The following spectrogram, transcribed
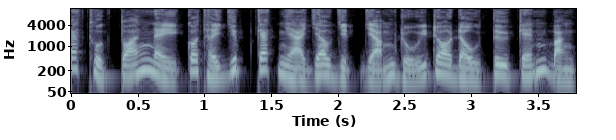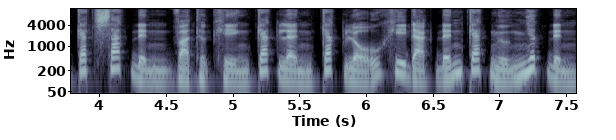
Các thuật toán này có thể giúp các nhà giao dịch giảm rủi ro đầu tư kém bằng cách xác định và thực hiện các lệnh cắt lỗ khi đạt đến các ngưỡng nhất định.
